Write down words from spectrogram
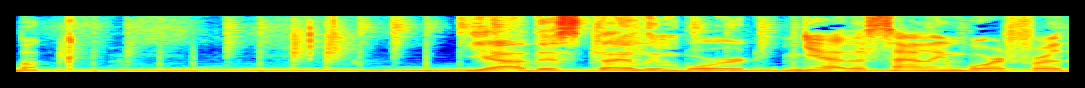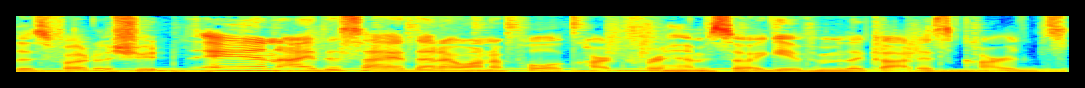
book? Yeah, the styling board. yeah, the styling board for this photo shoot. And I decided that I want to pull a card for him. So I gave him the goddess cards.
